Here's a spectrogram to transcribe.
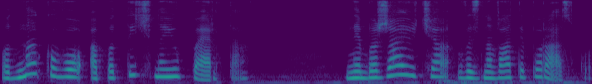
однаково апатична й уперта, не бажаюча визнавати поразку.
